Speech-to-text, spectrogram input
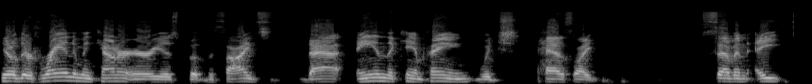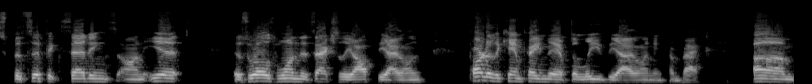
you know, there's random encounter areas, but besides that and the campaign, which has like seven, eight specific settings on it, as well as one that's actually off the island. Part of the campaign, they have to leave the island and come back. Um,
